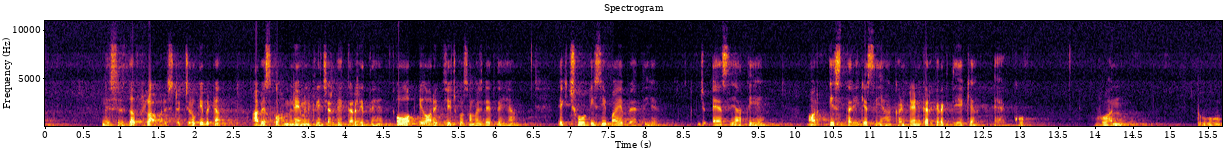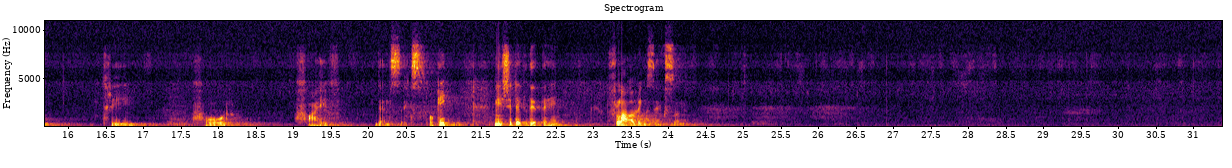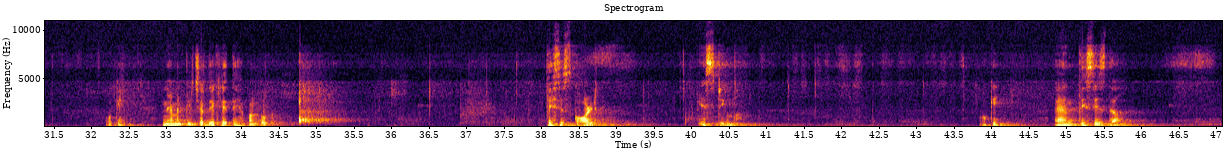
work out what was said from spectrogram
this is the flower structure okay बेटा? अब इसको हम नेमन क्रीचर देख कर लेते हैं। और और एक चीज़ को समझ लेते हैं यहाँ। एक छोटी सी पाइप रहती है, जो ऐसे आती है, और इस तरीके से यहाँ कंटेन करके रखती है क्या? एग को one two three four five then six okay नीचे लिख देते हैं। फ्लावरिंग सेक्शन ओके नेमन क्लिचर देख लेते हैं अपन लोग. This is called stigma okay and this is the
